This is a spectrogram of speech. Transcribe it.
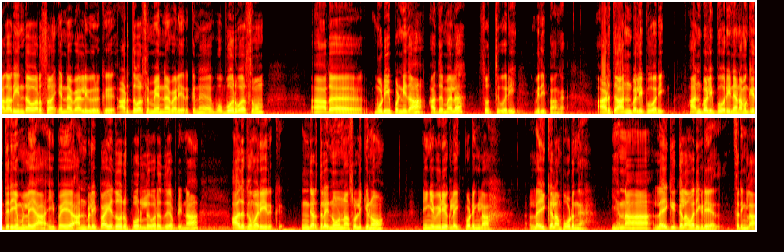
அதாவது இந்த வருஷம் என்ன வேல்யூ இருக்குது அடுத்த வருஷம் என்ன வேல்யூ இருக்குதுன்னு ஒவ்வொரு வருஷமும் அதை முடிவு பண்ணி தான் அது மேலே சொத்து வரி விதிப்பாங்க. அடுத்து அன்பளிப்பு வரி. அன்பளிப்பு வரினா நமக்கே தெரியும் இல்லையா? இப்போ அன்பளிப்பாக ஏதோ ஒரு பொருள் வருது அப்படின்னா அதுக்கும் வரி இருக்குது இந்த இடத்துல இன்னொன்று நான் சொல்லிக்கணும். நீங்கள் வீடியோக்கு லைக் போட்டிங்களா? லைக்கெல்லாம் போடுங்க. ஏன்னா லைக்குக்கெல்லாம் வரி கிடையாது. சரிங்களா?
